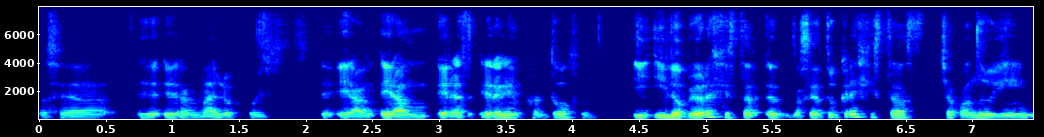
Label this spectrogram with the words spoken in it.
O sea, e- eran malos, pues. E- Eran, eran, eran, eran espantosos. Y, y lo peor es que está, eh, o sea, tú crees que estás chapando bien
